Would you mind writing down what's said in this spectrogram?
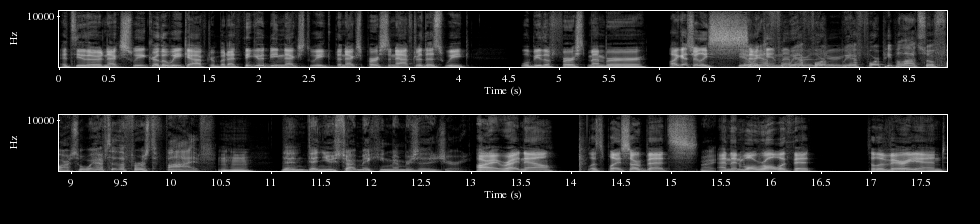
it's either next week or the week after, but I think it would be next week. The next person after this week will be the first member. Well, I guess really Yeah, second we have, member. we have four. We have four people out so far. So after the first five, mm-hmm. then then you start making members of the jury. All right, right now, let's place our bets, Right. and then we'll roll with it till the very end.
